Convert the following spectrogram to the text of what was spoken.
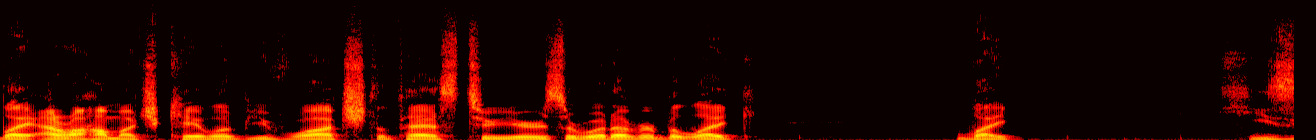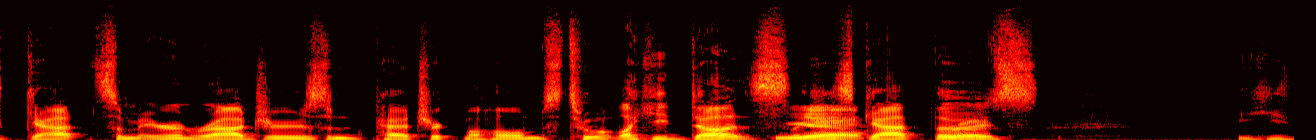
like I don't know how much Caleb you've watched the past two years or whatever, but like, like he's got some Aaron Rodgers and Patrick Mahomes to him. Like he does. Like he's Yeah, got those. He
